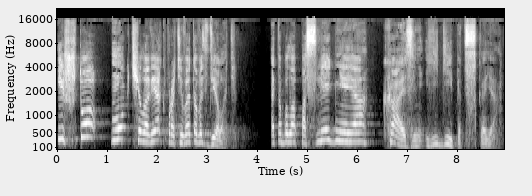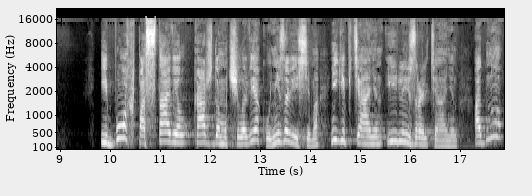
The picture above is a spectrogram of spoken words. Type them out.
и что мог человек против этого сделать? Это была последняя казнь египетская. И Бог поставил каждому человеку, независимо, египтянин или израильтянин, одно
